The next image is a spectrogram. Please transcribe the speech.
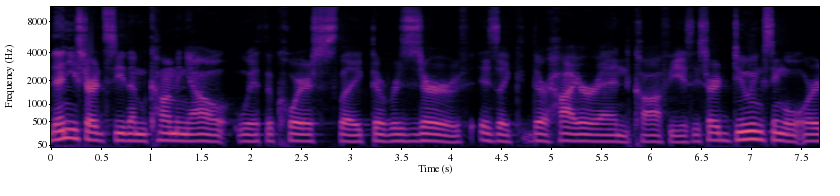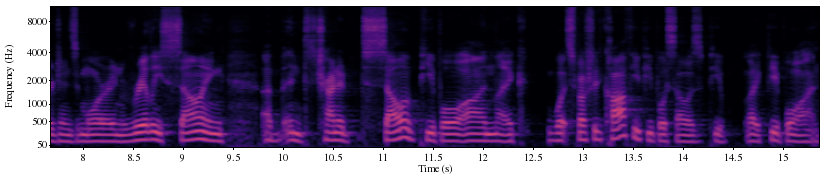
then you started to see them coming out with, of course, like their reserve is like their higher end coffees. They started doing single origins more and really selling uh, and trying to sell people on like what specialty coffee people sell as people like people on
